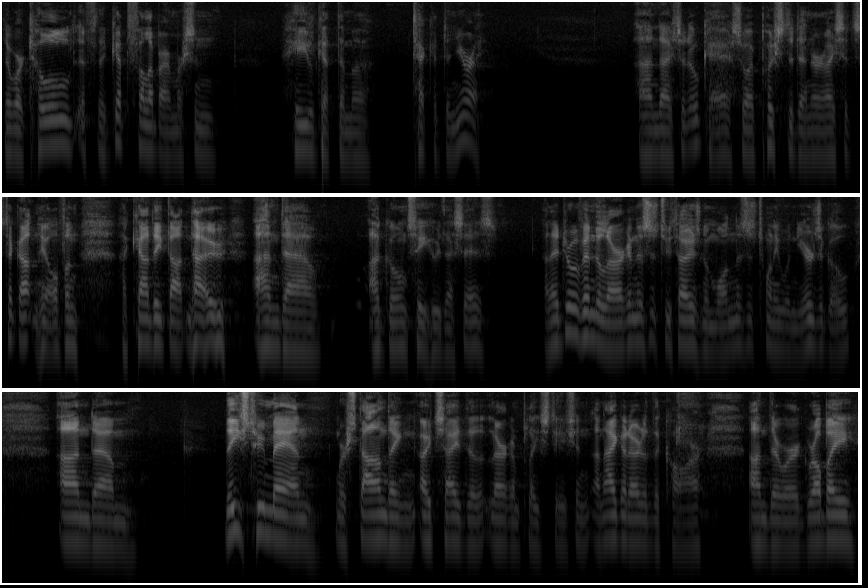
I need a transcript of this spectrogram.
they were told if they get Philip Emerson, he'll get them a ticket to Newry. And I said, okay. So I pushed the dinner. I said, stick that in the oven. I can't eat that now. And uh, I'll go and see who this is. And I drove into Lurgan. This is 2001. This is 21 years ago. And um, these two men were standing outside the Lurgan police station, and I got out of the car, and they were grubby,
